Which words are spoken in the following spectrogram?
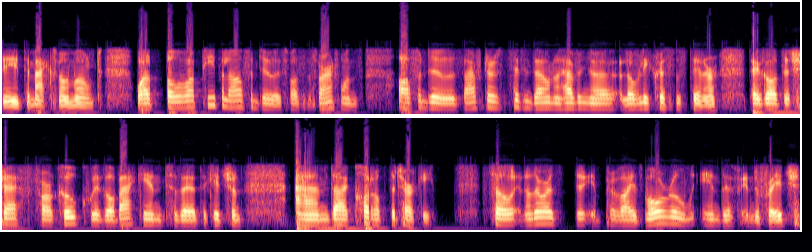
the, the maximum amount. Well, but what people often do is, what the smart ones often do is, after sitting down and having a, a lovely Christmas dinner, they go. To the chef or cook will go back into the the kitchen and uh, cut up the turkey. So, in other words, it provides more room in the in the fridge.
